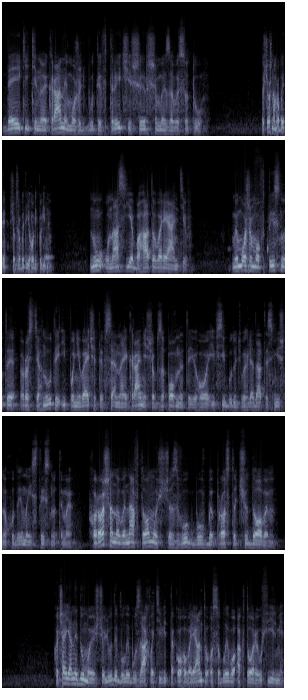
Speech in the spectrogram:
Деякі кіноекрани можуть бути втричі ширшими за висоту. То що ж нам робити, щоб зробити його відповідним? Ну, у нас є багато варіантів. Ми можемо втиснути, розтягнути і понівечити все на екрані, щоб заповнити його, і всі будуть виглядати смішно худими і стиснутими. Хороша новина в тому, що звук був би просто чудовим. Хоча я не думаю, що люди були б у захваті від такого варіанту, особливо актори у фільмі.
